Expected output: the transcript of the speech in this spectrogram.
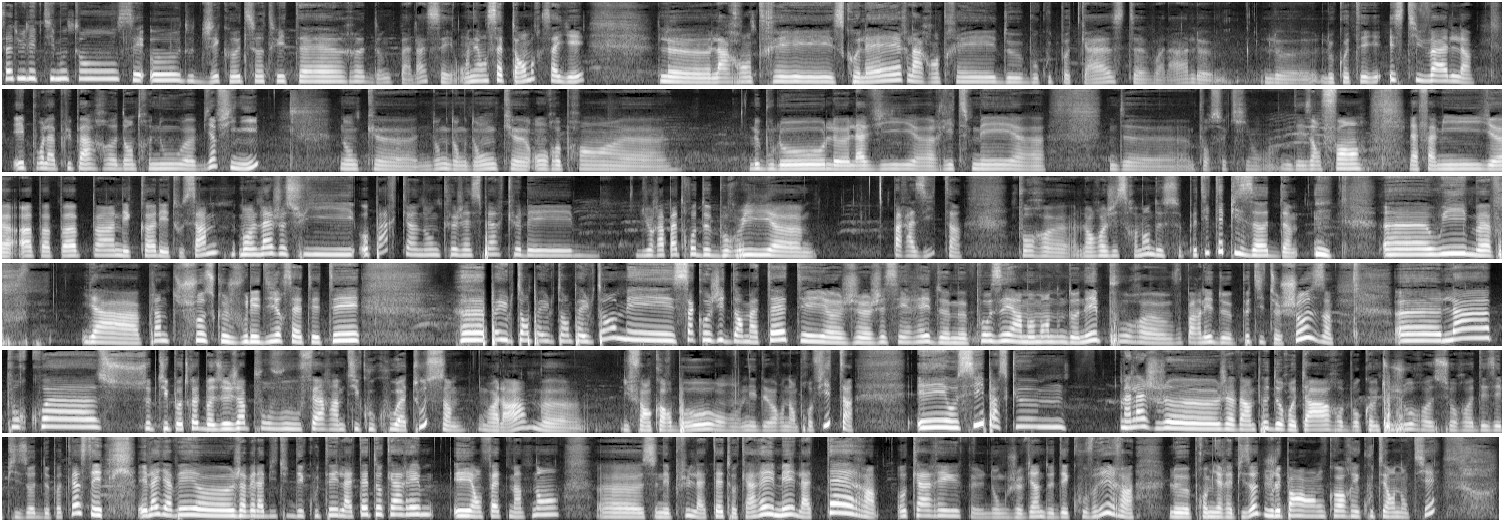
Salut les petits moutons, c'est Aude ou J-Code sur Twitter. Donc bah là, c'est, on est en septembre, ça y est. La rentrée scolaire, la rentrée de beaucoup de podcasts, voilà, le, côté estival est pour la plupart d'entre nous euh, bien fini. Donc, euh, donc, donc, donc, euh, on reprend le boulot, le, la vie rythmée de, pour ceux qui ont des enfants, la famille, euh, hop, hop, hop, hein, l'école et tout ça. Bon, là, je suis au parc, hein, donc j'espère que il y aura pas trop de bruit euh, parasite pour euh, l'enregistrement de ce petit épisode. Euh, oui, bah, il y a plein de choses que je voulais dire cet été. Euh, pas eu le temps, pas eu le temps, pas eu le temps, mais ça cogite dans ma tête et euh, j'essaierai de me poser à un moment donné pour euh, vous parler de petites choses. Là, pourquoi ce petit podcast? Bah, Déjà pour vous faire un petit coucou à tous. Voilà, il fait encore beau, on est dehors, on en profite. Et aussi parce que bah là, j'avais un peu de retard, bon comme toujours euh, sur des épisodes de podcast. Et, et là, il y avait, euh, j'avais l'habitude d'écouter la tête au carré. Et en fait, maintenant, euh, ce n'est plus la tête au carré, mais la terre au carré. Que, donc, je viens de découvrir le premier épisode. Je l'ai pas encore écouté en entier.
